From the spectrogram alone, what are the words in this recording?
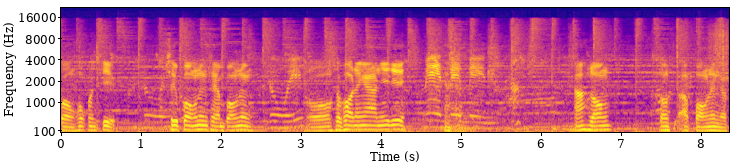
ปองหกพันกีบโดยซื้อปองหนึ่งแถมปองหนึ่งโดยโอ้เฉพาะในงานนี้ดิแมนแมนแมนอะลองลองเอาปองหนึ่งกับ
